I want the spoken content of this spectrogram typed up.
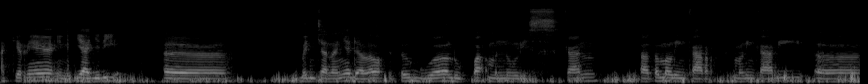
akhirnya ini ya jadi uh, bencananya adalah waktu itu gue lupa menuliskan atau melingkar melingkari uh,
